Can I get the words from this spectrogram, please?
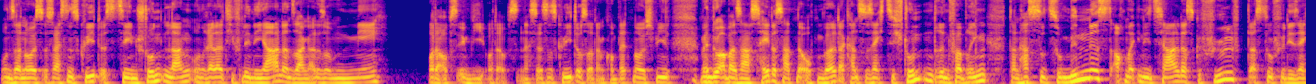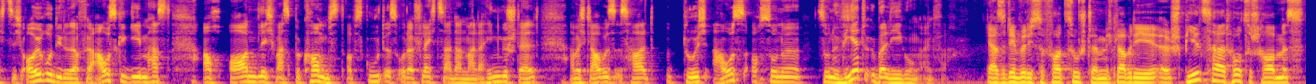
unser neues Assassin's Creed ist zehn Stunden lang und relativ linear, dann sagen alle so, nee, oder ob es irgendwie, oder ob es ein Assassin's Creed ist oder ein komplett neues Spiel. Wenn du aber sagst, hey, das hat eine Open World, da kannst du 60 Stunden drin verbringen, dann hast du zumindest auch mal initial das Gefühl, dass du für die 60 Euro, die du dafür ausgegeben hast, auch ordentlich was bekommst. Ob es gut ist oder schlecht sei dann mal dahingestellt. Aber ich glaube, es ist halt durchaus auch so eine, so eine Wertüberlegung einfach. Ja, also dem würde ich sofort zustimmen. Ich glaube, die äh, Spielzeit hochzuschrauben ist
